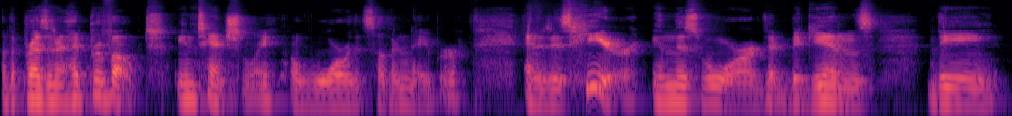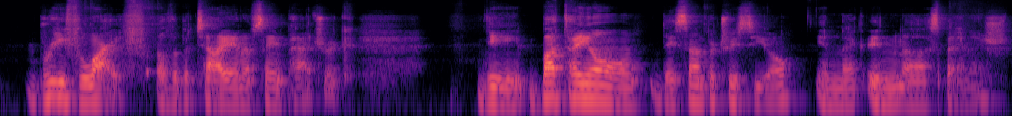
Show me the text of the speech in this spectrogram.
the president had provoked intentionally a war with its southern neighbor. And it is here in this war that begins the brief life of the Battalion of St. Patrick, the Batallón de San Patricio in, in uh, Spanish.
